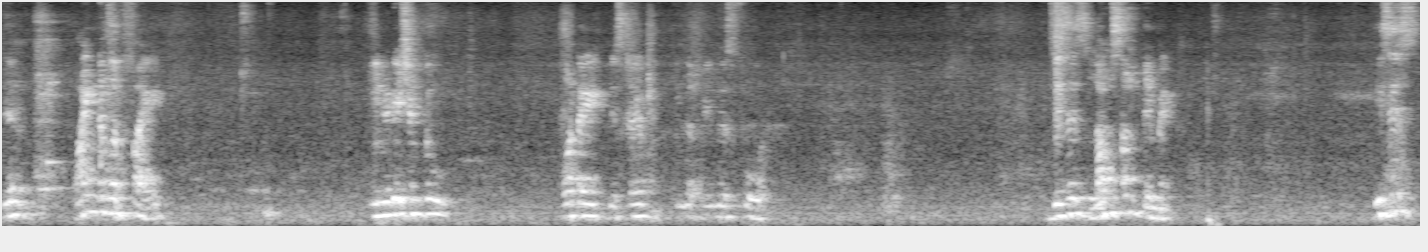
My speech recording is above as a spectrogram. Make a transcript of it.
Then point number five, in addition to what I described in the previous four, this is lump sum payment. This is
